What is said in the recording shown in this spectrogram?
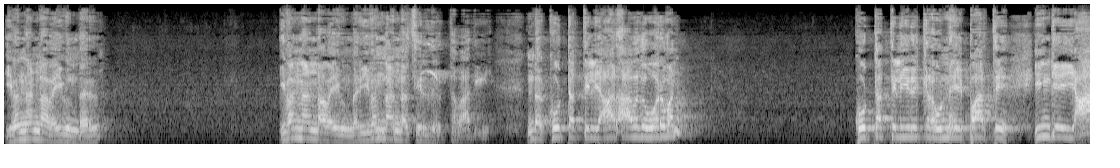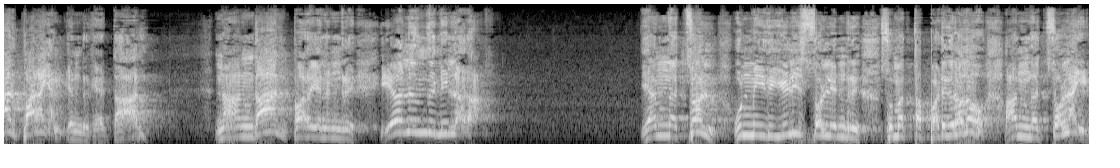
இவன் தாண்டா வைகுந்தர். இவன் தாண்டா வைகுந்தர். இவன் தாண்டா சீர்திருத்தவாதி. இந்த கூட்டத்தில் யாராவது ஒருவன் கூட்டத்தில் இருக்கிற உன்னை பார்த்து இங்கே யார் பறையன்? என்று கேட்டால் நான் தான் பறையன் என்று எழுந்து நில்லடா. எந்த சொல் உன் மீது இழி சொல் என்று சுமத்தப்படுகிறதோ அந்த சொல்லை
